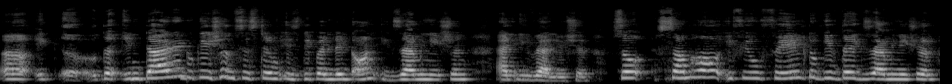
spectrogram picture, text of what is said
uh, it, uh, the entire education system is dependent on examination and evaluation. So somehow if you fail to give the examination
